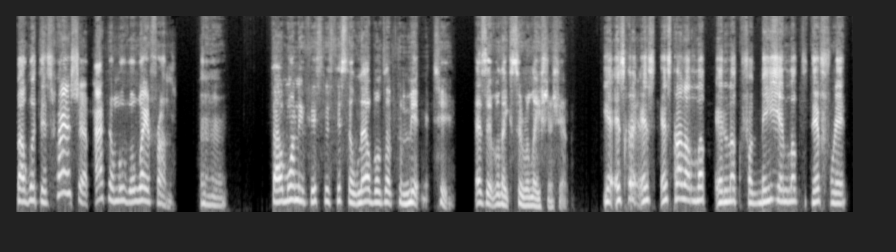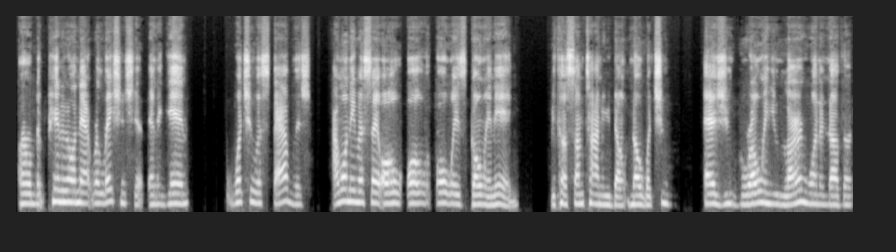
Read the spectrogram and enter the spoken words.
But with this friendship, I can move away from it. Mm-hmm. So I wonder if this is just the levels of commitment too, as it relates to relationship. Yeah, it's gonna it's it's gonna look it look for me it looks different um depending on that relationship. And again, what you establish, I won't even say all all always going in because sometimes you don't know what you as you grow and you learn one another,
